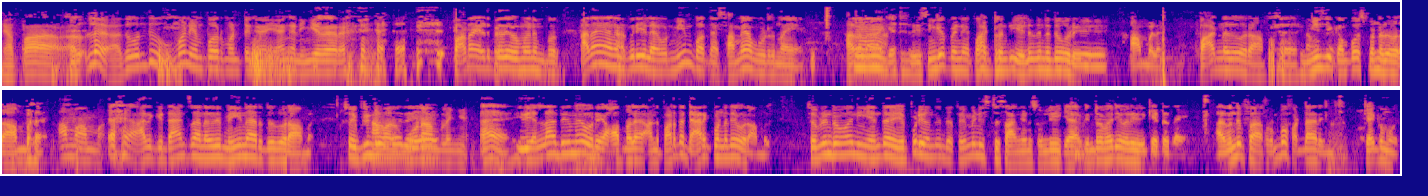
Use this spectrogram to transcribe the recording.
அப்பா அது இல்ல அது வந்து உமன் எம்பவர்மெண்ட்டுங்க ஏங்க நீங்க வேற. படம் எடுத்ததே உமன் எம்பவர் அதான் எனக்கு புரியல. ஒரு மீம் பார்த்தேன். செமையா போட்டிருந்தாங்க. அதான் நான் கேட்டது. சிங்கப்பெண்ணை பாட்டு வந்து எழுதுனது ஒரு ஆம்பளை. பாடினது ஒரு ஆம்பளை. மியூசிக் கம்போஸ் பண்ணது ஒரு ஆம்பளை. ஆமா ஆமா. அதுக்கு டான்ஸ் ஆனது மெயினா இருந்தது ஒரு ஆம்பளை. சோ ஆமா, இப்படின்ற அது போது மூணாம் பிள்ளைங்க ஆஹ் இது எல்லாத்துக்குமே ஒரு ஆம்பளை. அந்த படத்தை டைரக்ட் பண்ணதே ஒரு ஆம்பளை. சோ அப்படின்ற போது நீங்க எந்த எப்படி வந்து இந்த ஃபெமினிஸ்ட் சாங்னு சொல்லிருக்க அப்படின்ற மாதிரி ஒரு இது கேட்டிருந்தாங்க. அது வந்து ரொம்ப ஃபட்டா இருந்துச்சு கேட்கும் போது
